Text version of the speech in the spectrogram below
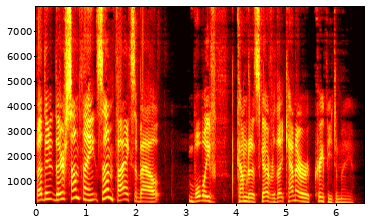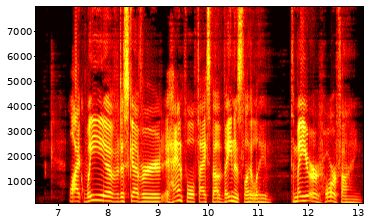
But there, there's something, some facts about what we've come to discover that kind of are creepy to me. Like we have discovered a handful of facts about Venus lately. To me, are horrifying.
